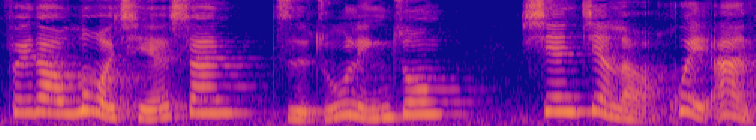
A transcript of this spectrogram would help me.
飞到落茄山紫竹林中，先见了惠岸。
